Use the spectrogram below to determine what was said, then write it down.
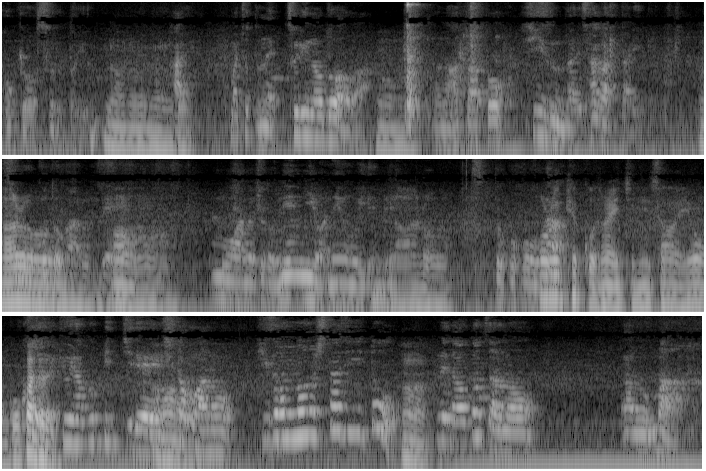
補強するという、うんなるほど。はい。まあ、ちょっとね釣りのドアはうん。あの後々沈んだり下がったりすることがあるんで。うんもうあのちょっと念には念を入れてうんなるほ釣っとくどこれ方が結構ね12345箇所で900ピッチでうん。しかもあの既存の下地とうん。でなおかつあのあのまあ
